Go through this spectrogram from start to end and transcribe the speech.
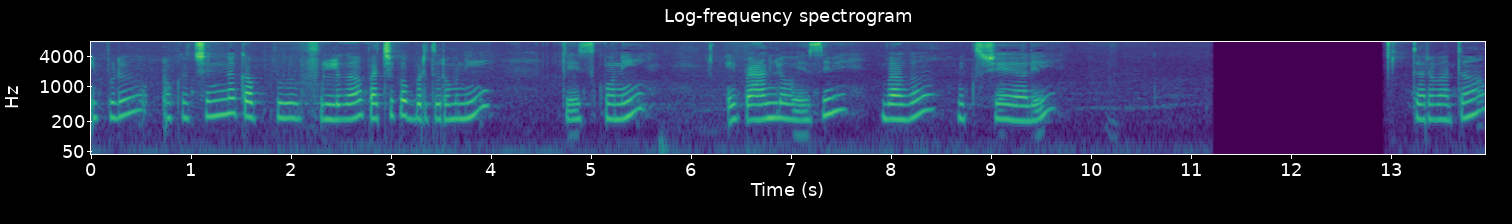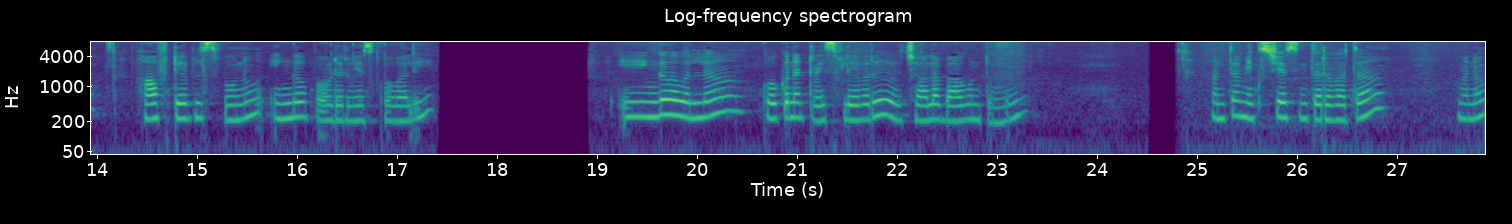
ఇప్పుడు ఒక చిన్న కప్పు ఫుల్గా పచ్చి కొబ్బరి తురుముని తీసుకొని ఈ ప్యాన్లో వేసి బాగా మిక్స్ చేయాలి. తర్వాత హాఫ్ టేబుల్ స్పూను ఇంగవ పౌడర్ వేసుకోవాలి. ఈ ఇంగవ వల్ల కోకోనట్ రైస్ ఫ్లేవర్ చాలా బాగుంటుంది. అంతా మిక్స్ చేసిన తర్వాత మనం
